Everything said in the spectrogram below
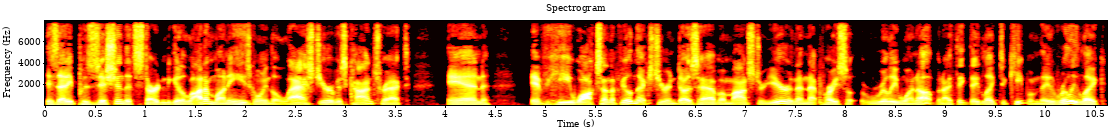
is at a position that's starting to get a lot of money. He's going the last year of his contract. And if he walks on the field next year and does have a monster year, then that price really went up. And I think they'd like to keep him. They really like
